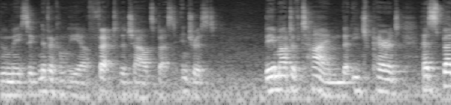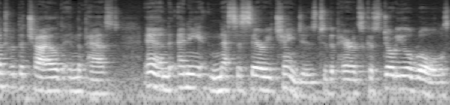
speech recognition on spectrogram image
who may significantly affect the child's best interest, the amount of time that each parent has spent with the child in the past, and any necessary changes to the parent's custodial roles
